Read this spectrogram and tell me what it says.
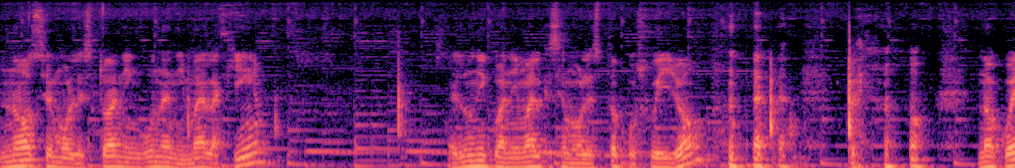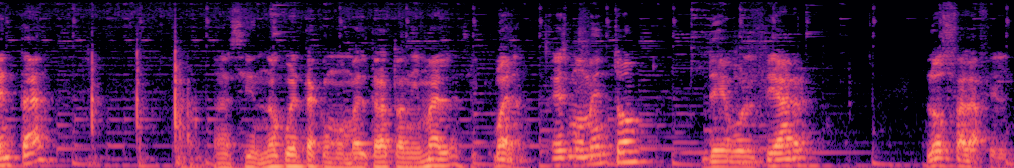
no se molestó a ningún animal aquí. El único animal que se molestó pues fui yo, pero no cuenta, así no cuenta como maltrato animal. Bueno, es momento de voltear los falafel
